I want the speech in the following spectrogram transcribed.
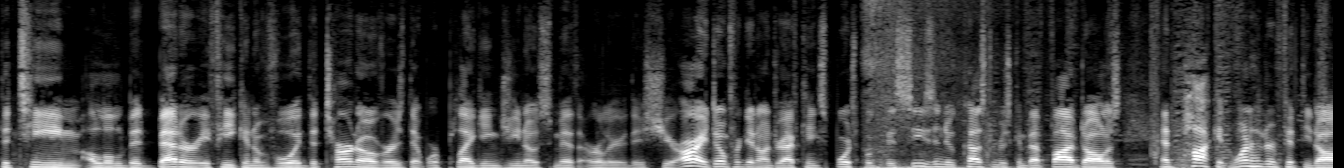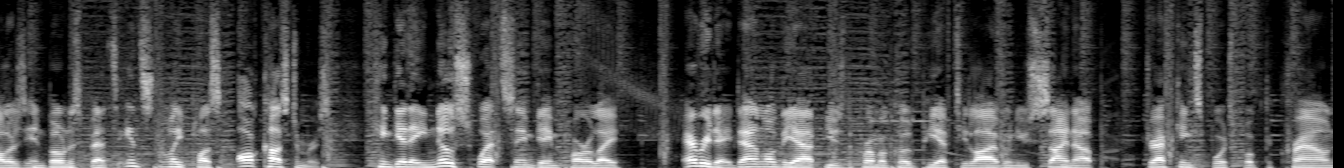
the team a little bit better if he can avoid the turnovers that were plaguing Geno Smith earlier this year. All right, don't forget on DraftKings Sportsbook this season, new customers can bet $5 and pocket $150 in bonus bets instantly, plus all customers can get a no sweat same game parlay every day. Download the app, use the promo code PFT Live when you sign up. DraftKings Sportsbook, the crown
